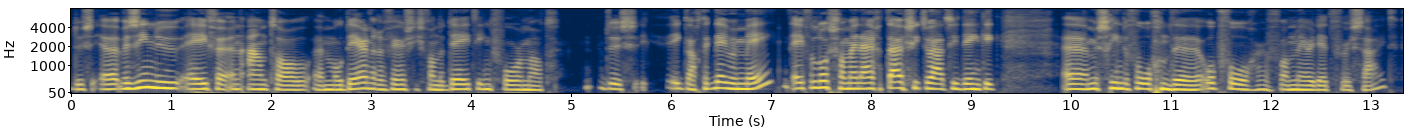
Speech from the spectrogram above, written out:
Dus eh, we zien nu even een aantal eh, modernere versies van de datingformat. Dus ik dacht, ik neem hem mee. Even los van mijn eigen thuissituatie, denk ik. eh, misschien de volgende opvolger van Married at First Sight.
